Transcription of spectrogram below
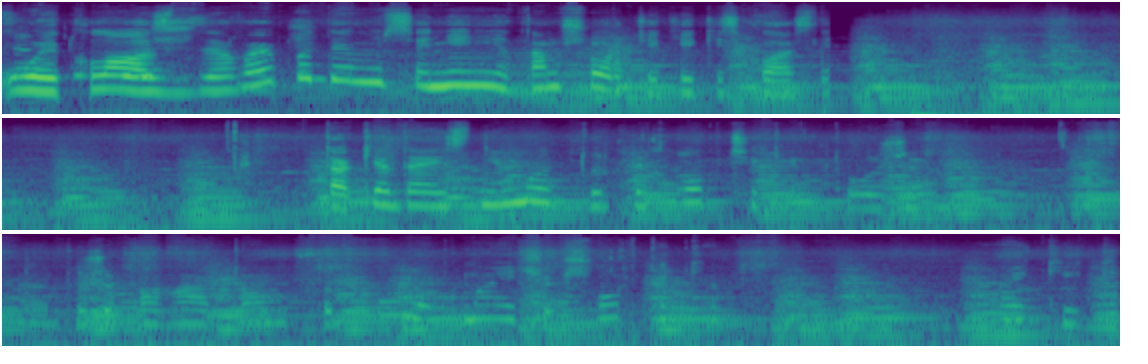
Ой, клас, давай подивимося. Ні, ні, там шортики якісь класні. Так, я дай зніму. Тут для хлопчиків теж е, дуже багато футболок, маєчок, шортиків, хайкіки.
